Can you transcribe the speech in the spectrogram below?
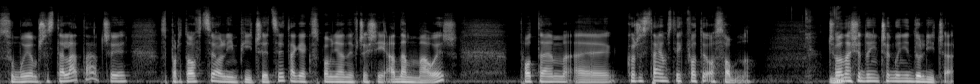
sumują przez te lata, czy sportowcy, olimpijczycy, tak jak wspomniany wcześniej Adam Małysz, potem y, korzystają z tej kwoty osobno. Czy ona się do niczego nie dolicza?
